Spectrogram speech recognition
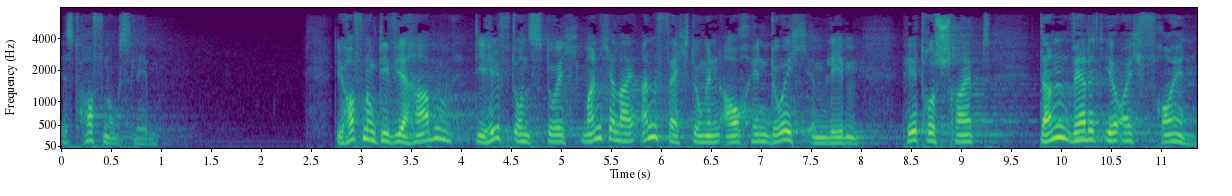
ist Hoffnungsleben. Die Hoffnung, die wir haben, die hilft uns durch mancherlei Anfechtungen auch hindurch im Leben. Petrus schreibt, dann werdet ihr euch freuen,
